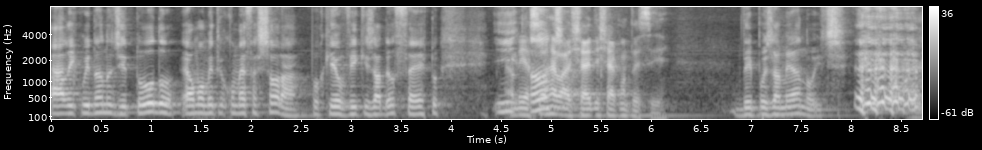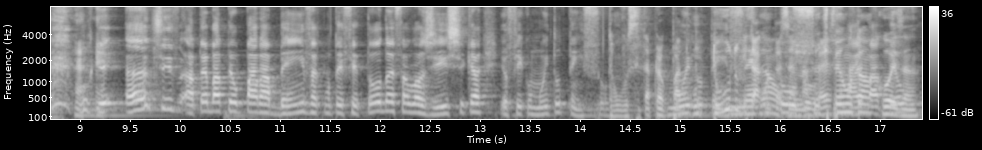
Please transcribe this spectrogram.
ali cuidando de tudo, é o momento que eu começo a chorar, porque eu vi que já deu certo. E É, ali é só antes- relaxar e deixar acontecer. Depois da meia-noite. porque antes, até bater o parabéns, acontecer toda essa logística, eu fico muito tenso. Então você está preocupado Muito com tudo tenso. que está acontecendo na deixa eu te perguntar uma coisa.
